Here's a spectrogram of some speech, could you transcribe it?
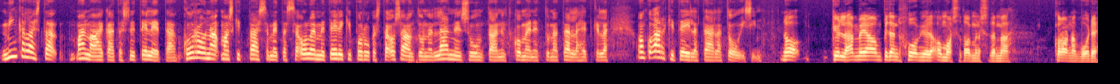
Minkälaista maailman-aikaa tässä nyt eletään? Koronamaskit päässä me tässä olemme. Teidänkin porukasta osa on tuonne lännen suuntaan nyt komennettuna tällä hetkellä. Onko arki teillä täällä toisin? No kyllähän meidän on pitänyt huomioida omassa toiminnassa tämä koronavuoden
